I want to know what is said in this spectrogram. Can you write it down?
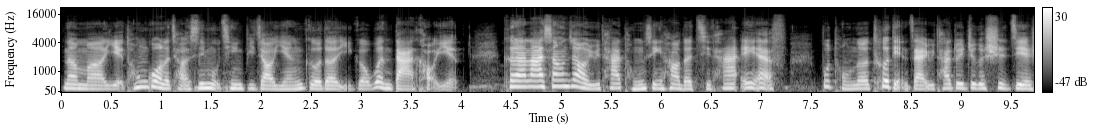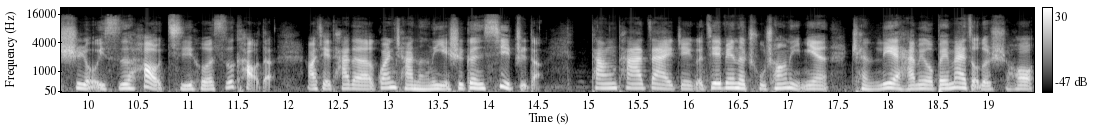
那么也通过了乔西母亲比较严格的一个问答考验。克拉拉相较于他同型号的其他 AF，不同的特点在于他对这个世界是有一丝好奇和思考的，而且他的观察能力也是更细致的。当他在这个街边的橱窗里面陈列还没有被卖走的时候，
